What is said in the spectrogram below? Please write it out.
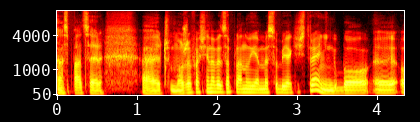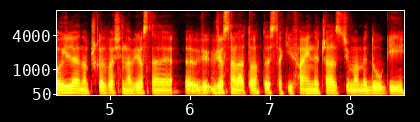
na spacer, e, czy może właśnie nawet zaplanujemy sobie jakiś trening, bo e, o ile na przykład właśnie na wiosnę, e, wiosna, lato to jest taki fajny czas, gdzie mamy długi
